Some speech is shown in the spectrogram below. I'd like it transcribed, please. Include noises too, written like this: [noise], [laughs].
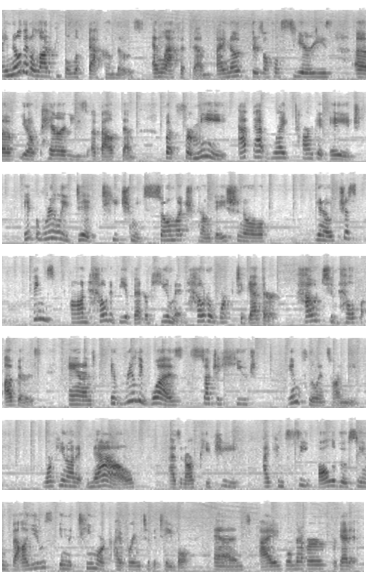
I know that a lot of people look back on those and laugh at them. I know that there's a whole series of, you know, parodies about them. But for me, at that right target age, it really did teach me so much foundational, you know, just things on how to be a better human, how to work together, how to help others. And it really was such a huge influence on me. Working on it now as an RPG, I can see all of those same values in the teamwork I bring to the table, and I will never forget it.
